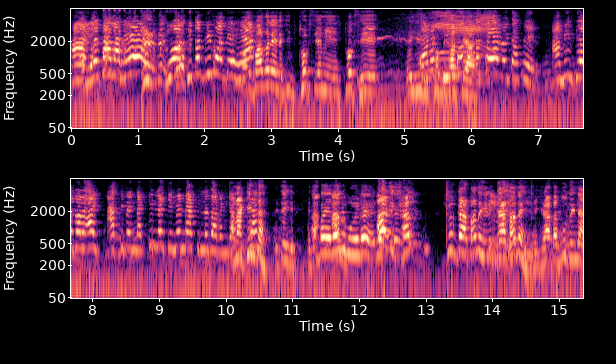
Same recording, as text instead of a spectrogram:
হ্যাঁ এটা চালা রে এই, এই, তো বিপদে হ্যাঁ? বাজারে এটা কি ঠকছি আমি? ঠকছি? এই যে এবার সবজি কি খাচ্ছে কথাটা খেয়াল হইতাছে? আমি যে ডরে আই আর দিবেন না কিনলে কিনবেন না কিনলে যাবেন না কিনতে। এটা এই যে আব্বা, এটা নিবো, এটা- আরে শাল শুন গাতা নেই গাতা নেই গাতা বুঝি না।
